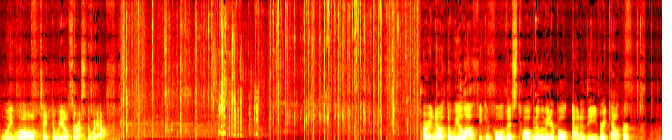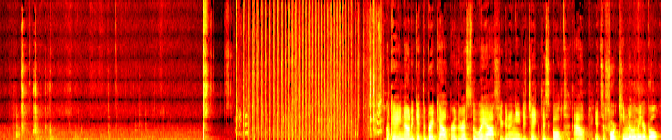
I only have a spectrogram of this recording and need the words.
We will take the wheels the rest of the way off. Alright, now with the wheel off, you can pull this 12 millimeter bolt out of the brake caliper. Okay, now to get the brake caliper the rest of the way off, you're going to need to take this bolt out. It's a 14 millimeter bolt.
